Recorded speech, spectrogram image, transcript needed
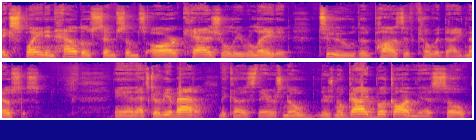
explaining how those symptoms are causally related to the positive COVID diagnosis. And that's going to be a battle because there's no there's no guidebook on this, so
